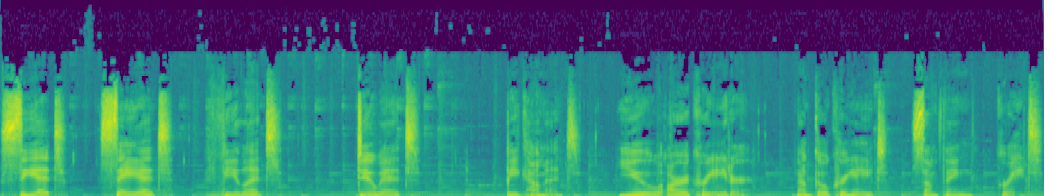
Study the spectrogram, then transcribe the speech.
see it, say it, feel it, do it, become it. You are a creator. Now go create something great.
